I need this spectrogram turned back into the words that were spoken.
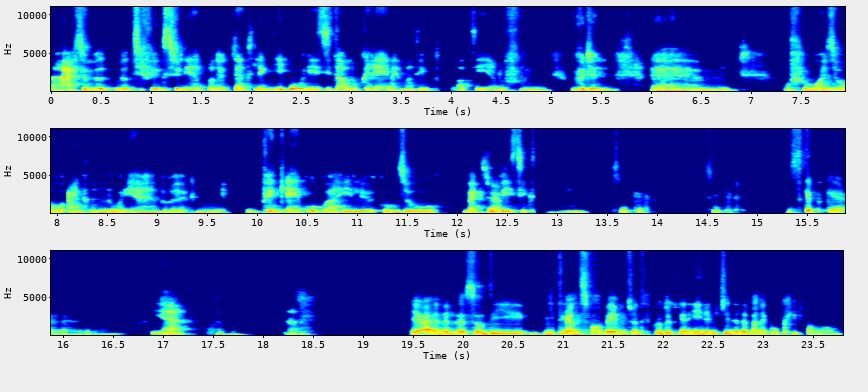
dat je echt een multifunctioneel product hebt, like die olies die dan ook reinigen, maar die ook hydrateren of voeden. voeden. Ehm, of gewoon zo enkel een olie gaan gebruiken. Vind ik eigenlijk ook wel heel leuk om zo back to Ja. basics te doen. Zeker. Zeker. Skipcare zeggen ze dan. Ja. Ja, en zo die, die trends van 25 producten in één routine, daar ben ik ook geen van. van.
